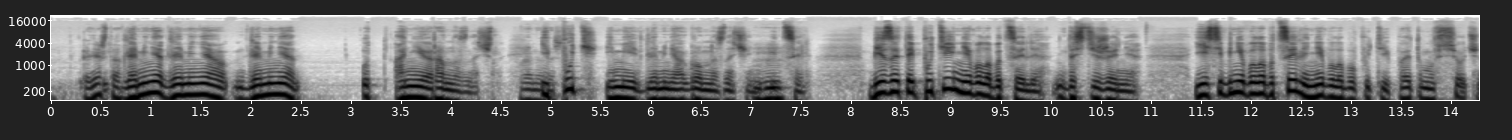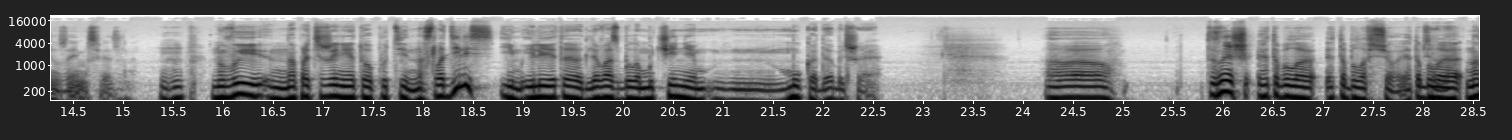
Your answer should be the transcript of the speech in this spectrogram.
Конечно. Для меня, для меня, для меня вот они равнозначны. равнозначны. И путь имеет для меня огромное значение, угу. и цель. Без этой пути не было бы цели, достижения. Если бы не было бы цели, не было бы пути. Поэтому все очень взаимосвязано. Угу. Но вы на протяжении этого пути насладились им, или это для вас было мучение, мука, да, большая? А, ты знаешь, это было, это было все. Это, все, было, да?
